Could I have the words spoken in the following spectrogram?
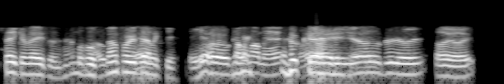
zeker weten. Helemaal goed. Dank voor je belletje. Jo, kom man hè. Oké, okay, yo, doei doei. Hoi hoi.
